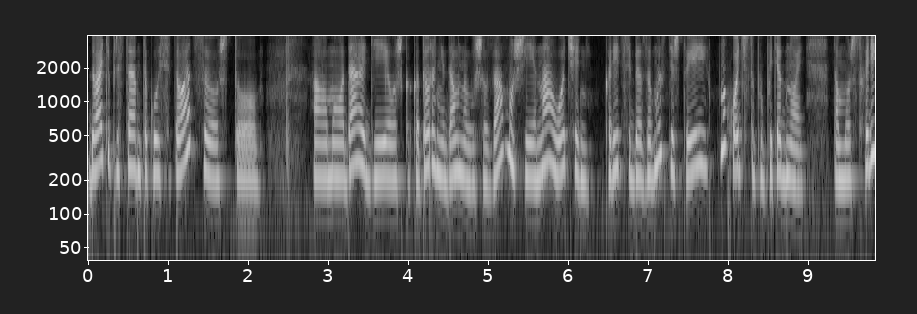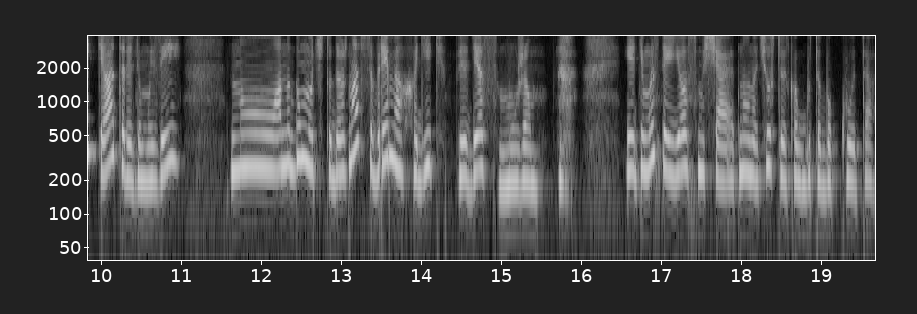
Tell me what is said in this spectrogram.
Давайте представим такую ситуацию, что а, молодая девушка, которая недавно вышла замуж, и она очень корит себя за мысли, что ей ну, хочется побыть одной. Там может сходить в театр или музей, но она думает, что должна все время ходить везде с мужем. И эти мысли ее смущают. Но она чувствует как будто бы какую-то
